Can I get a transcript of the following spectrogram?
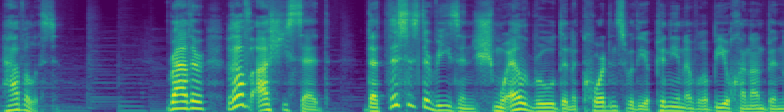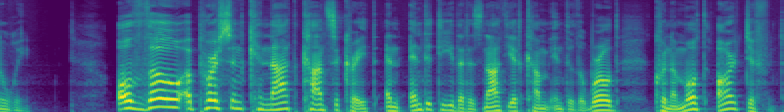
Have a listen. Rather, Rav Ashi said that this is the reason Shmuel ruled in accordance with the opinion of Rabbi Yochanan ben Nuri. Although a person cannot consecrate an entity that has not yet come into the world, konamot are different.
